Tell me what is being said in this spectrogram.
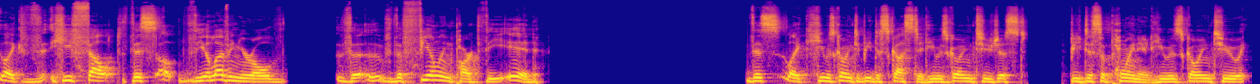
like th- he felt this uh, the 11 year old the the feeling part the id this like he was going to be disgusted he was going to just be disappointed. He was going to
